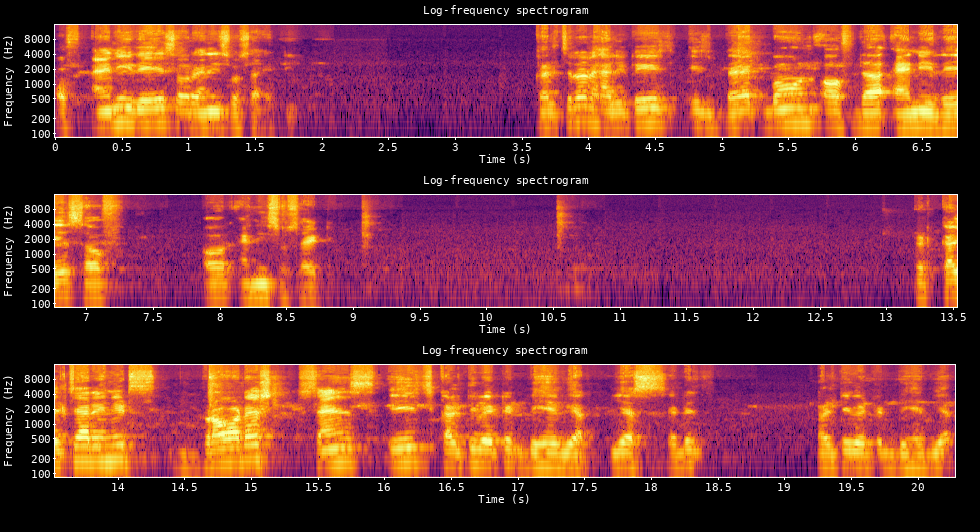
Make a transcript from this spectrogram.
of any race or any society cultural heritage is backbone of the any race of or any society. That culture in its broadest sense is cultivated behavior. Yes it is cultivated behavior.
